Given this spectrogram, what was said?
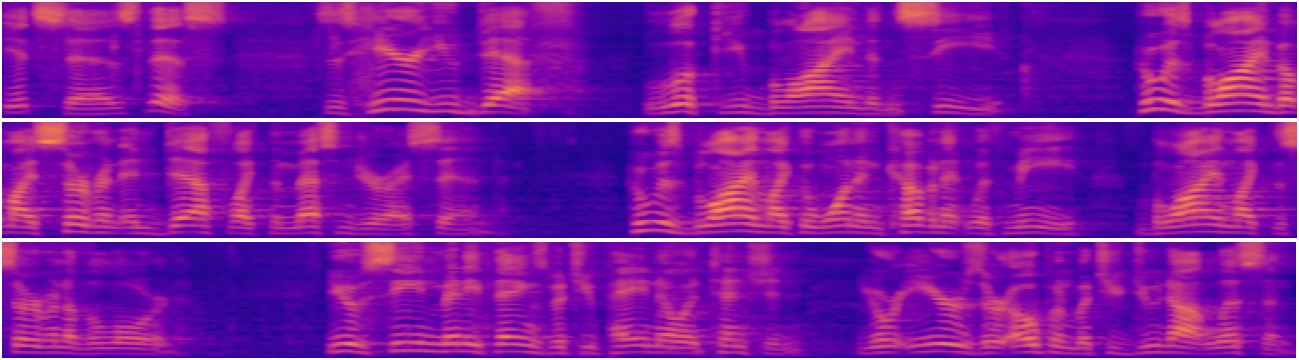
it says this It says, Hear you deaf, look you blind and see. Who is blind but my servant, and deaf like the messenger I send? Who is blind like the one in covenant with me, blind like the servant of the Lord? You have seen many things, but you pay no attention. Your ears are open, but you do not listen.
